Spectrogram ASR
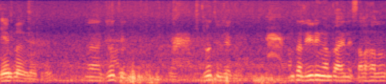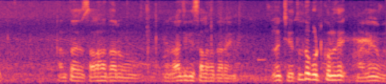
దేంట్లో విలేకరు? జ్యోతి. జ్యోతి విలేకరి. అంతా లీడింగ్ అంతా ఆయనే సలహాలు. అంత సలహాదారు రాజకీయ సలహాదారు ఆయన. చేతులతో కొట్టుకున్నదే. మళ్ళీ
